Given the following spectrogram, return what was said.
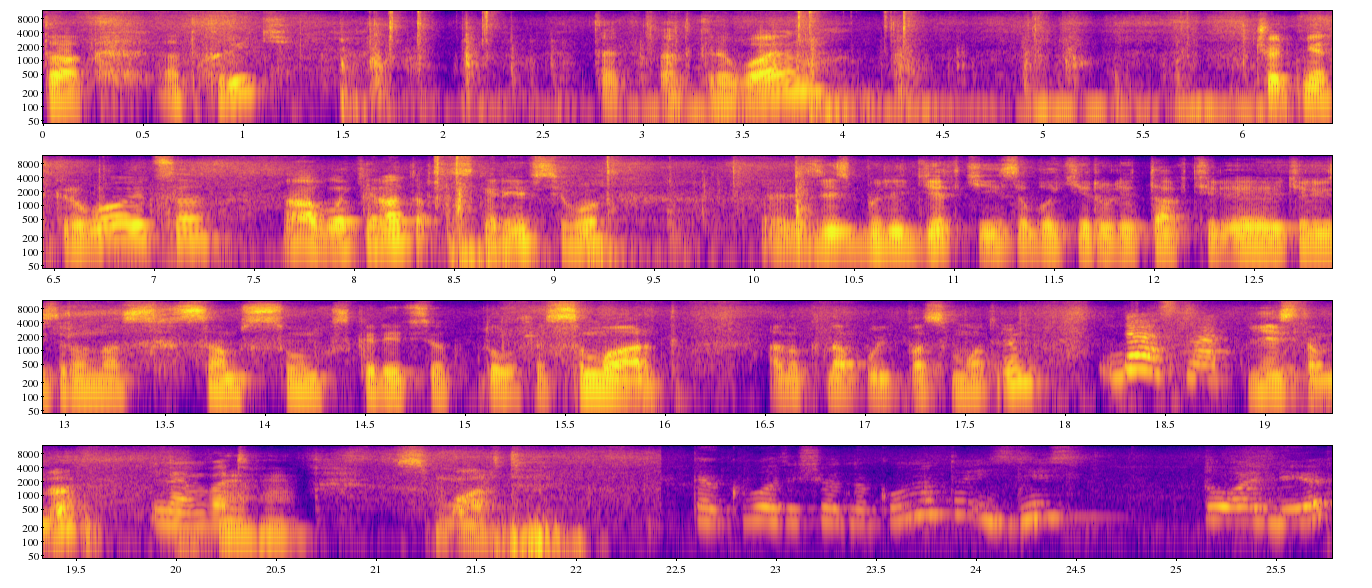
Так, открыть. Так, открываем. Чуть не открывается. А, блокиратор. Скорее всего, э, здесь были детки и заблокировали. Так, э, телевизор у нас Samsung, скорее всего, тоже smart. А ну-ка на пульт посмотрим. Да, smart. Есть там, да? Да, вот. Мгм. Smart. Так, вот еще одна комната. И здесь туалет.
